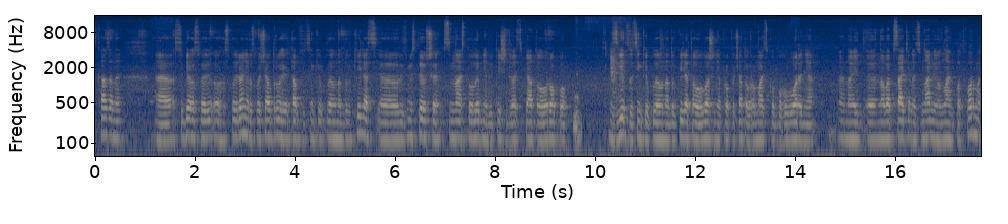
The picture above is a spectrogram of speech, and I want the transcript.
сказане, е, суб'єкт господарювання розпочав другий етап оцінки впливу на довкілля, розмістивши 17 липня 2025 року звіт з оцінки впливу на довкілля та оголошення про початок громадського обговорення на, на веб-сайті національної онлайн-платформи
